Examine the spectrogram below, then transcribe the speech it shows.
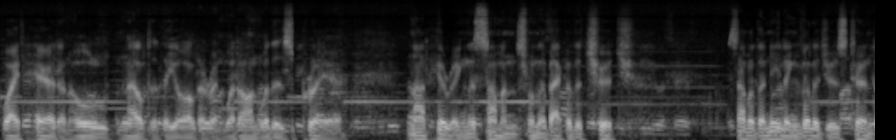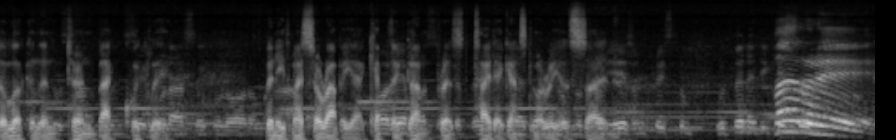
white haired and old, knelt at the altar and went on with his prayer, not hearing the summons from the back of the church. Some of the kneeling villagers turned to look and then turned back quickly. Beneath my serape, I kept the gun pressed tight against Maria's side. Padre!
